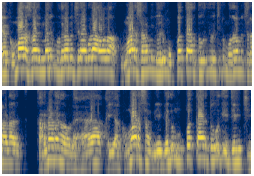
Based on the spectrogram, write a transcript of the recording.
ஏன் குமாரசாமி மாதிரி முதலமைச்சரா கூட ஆகலாம். குமாரசாமி வெறும் முப்பத்தாறு தொகுதி வச்சுட்டு முதலமைச்சர் ஆனாரு கர்நாடகாவில் ஐயா குமாரசாமி வெறும் முப்பத்தாறு தொகுதியை ஜெயிச்சு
